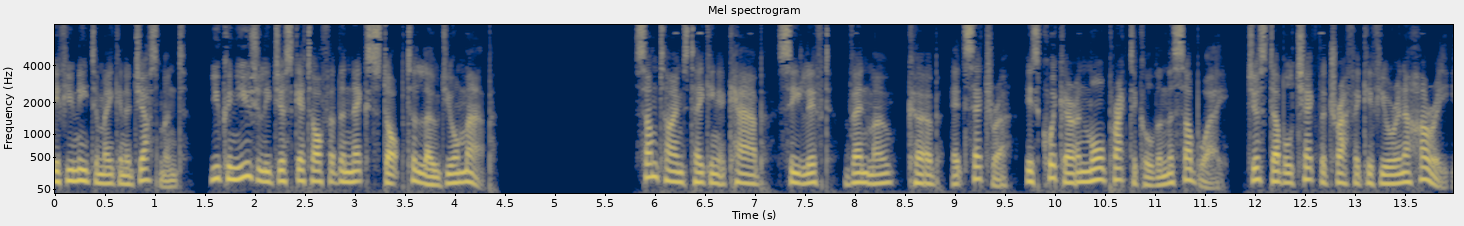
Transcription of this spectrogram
if you need to make an adjustment, you can usually just get off at the next stop to load your map. Sometimes taking a cab, Sea Lift, Venmo, Curb, etc., is quicker and more practical than the subway. Just double check the traffic if you're in a hurry.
